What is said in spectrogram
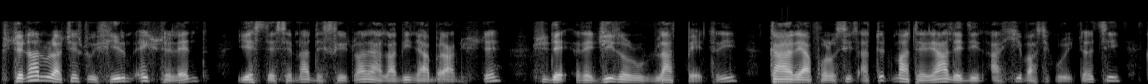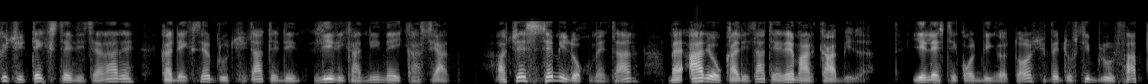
Scenariul acestui film excelent este semnat de scritoarea Lavinia Braniște și de regizorul Vlad Petri, care a folosit atât materiale din arhiva securității, cât și texte literare, ca de exemplu citate din lirica Ninei Casian. acest semidocumentar mai are o calitate remarcabilă. El este convingător și pentru simplul fapt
